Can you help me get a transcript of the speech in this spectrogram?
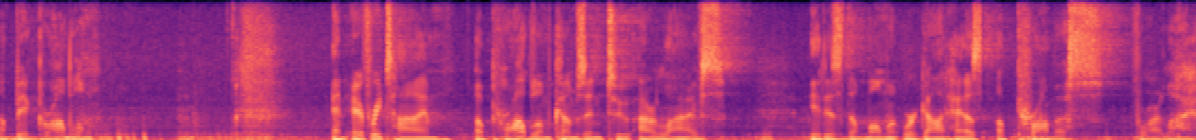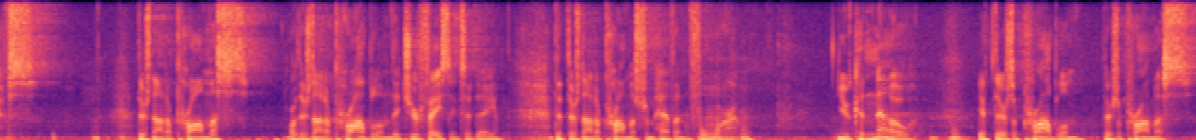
a big problem. And every time a problem comes into our lives, it is the moment where God has a promise for our lives. There's not a promise or there's not a problem that you're facing today that there's not a promise from heaven for. You can know if there's a problem, there's a promise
